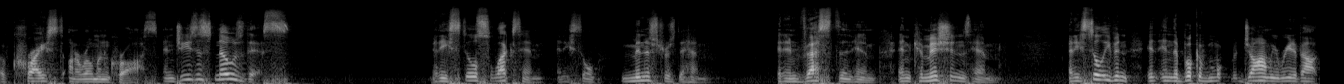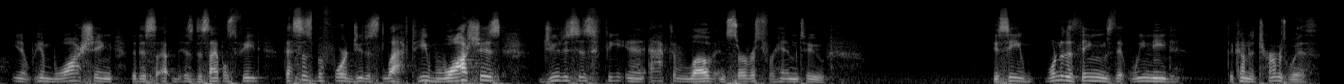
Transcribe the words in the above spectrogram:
of Christ on a Roman cross. And Jesus knows this. And he still selects him, and he still ministers to him, and invests in him, and commissions him. And he still, even in, in the book of John, we read about you know, him washing the, his disciples' feet. This is before Judas left. He washes Judas's feet in an act of love and service for him, too. You see, one of the things that we need to come to terms with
